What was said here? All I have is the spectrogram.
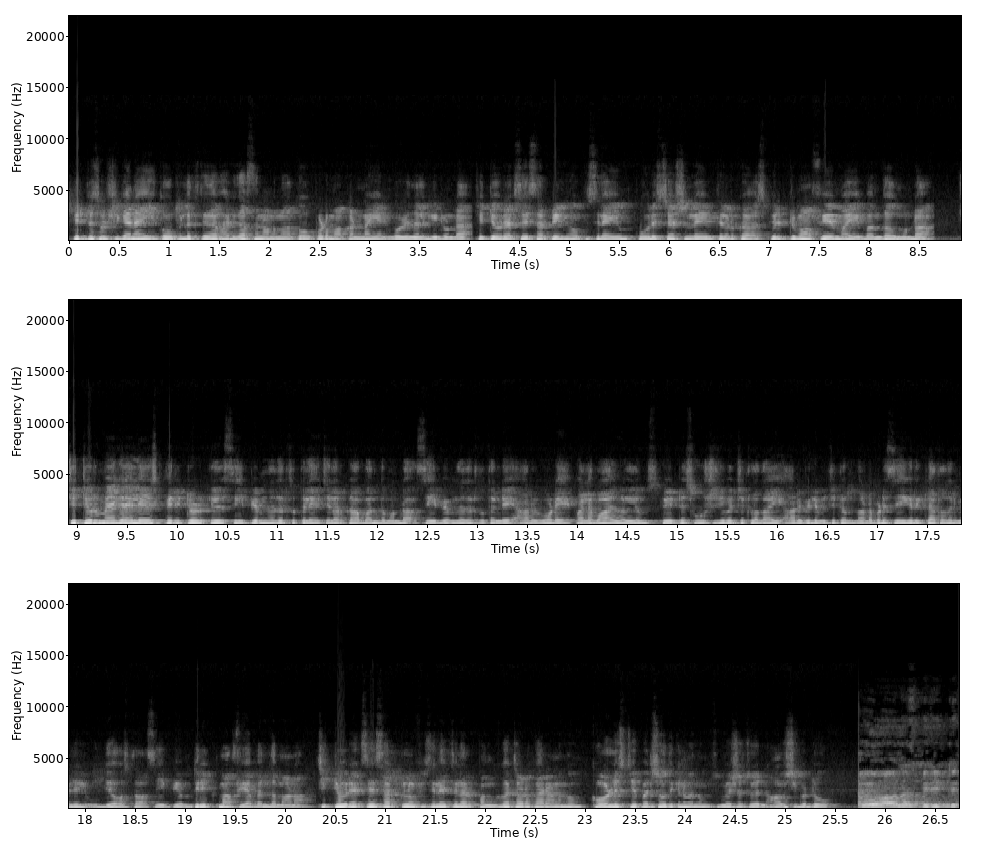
സ്പിരിറ്റ് സൂക്ഷിക്കാനായി തോപ്പിലെത്തിയത് ഹരിദാസനാണെന്ന് തോപ്പുടമ കണ്ണയ്യൻ മൊഴി നൽകിയിട്ടുണ്ട്. ചിറ്റൂർ എക്സൈസ് സർക്കിളിംഗ് ഓഫീസിലെയും പോലീസ് സ്റ്റേഷനിലെയും ചിലർക്ക് സ്പിരിറ്റ് മാഫിയയുമായി ബന്ധവുമുണ്ട്. ചിറ്റൂർ മേഖലയിലെ സ്പിരിറ്റ് ഒഴുക്കിൽ സി പി എം നേതൃത്വത്തിലെ ചിലർക്ക് ബന്ധമുണ്ട്. സി പി എം നേതൃത്വത്തിന്റെ അറിവോടെ പല ഭാഗങ്ങളിലും സ്പിരിറ്റ് സൂക്ഷിച്ചു വെച്ചിട്ടുള്ളതായി അറിവ് ലഭിച്ചിട്ടും നടപടി സ്വീകരിക്കാത്തതിന് പിന്നിൽ ഉദ്യോഗസ്ഥ C P M spirit mafia ബന്ധമാണ്. ചിറ്റൂർ എക്സൈസ് സർക്കിൾ ഓഫീസിലെ ചിലർ പങ്കു കച്ചവടക്കാരാണെന്നും കോൾ ലിസ്റ്റ് പരിശോധിക്കണമെന്നും സുമേഷ് അച്യുതൻ ആവശ്യപ്പെട്ടു. സ്പിരിറ്റ്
